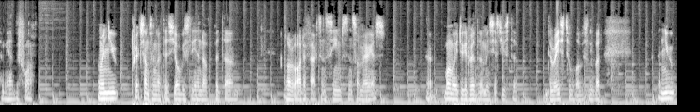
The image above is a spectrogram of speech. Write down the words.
than we had before. And when you prick something like this you obviously end up with um, a lot of artifacts and seams in some areas. Uh, one way to get rid of them is just use the, the erase tool obviously, but a new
